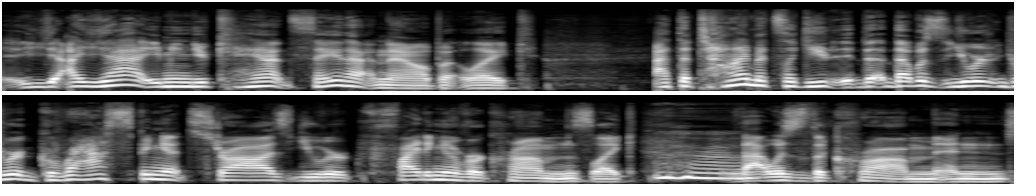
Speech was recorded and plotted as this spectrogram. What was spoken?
yeah, yeah. I mean, you can't say that now, but like at the time, it's like you th- that was you were you were grasping at straws. You were fighting over crumbs. Like that was the crumb, and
